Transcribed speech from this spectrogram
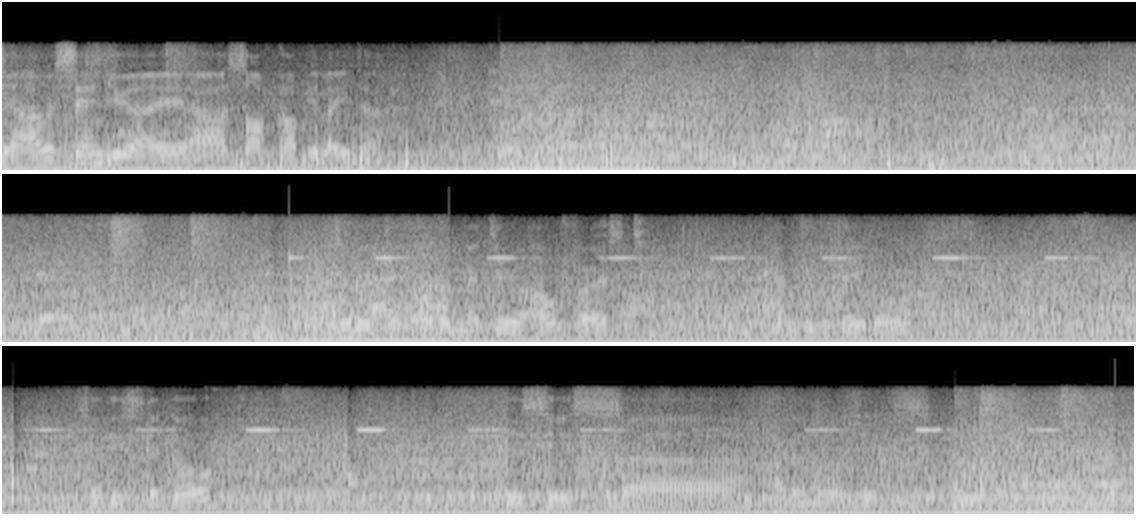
Yeah, I will send you a soft copy later. So they take all the material out first, empty the table. So this is the goal. This is, uh, I don't know what it is.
